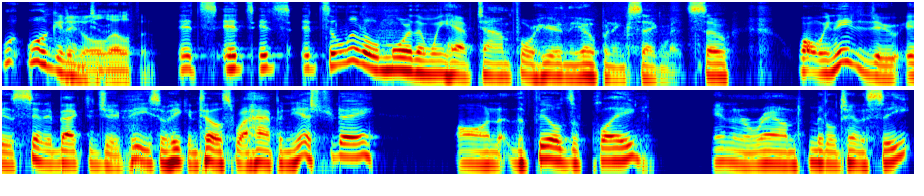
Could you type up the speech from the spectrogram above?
We'll, we'll get Big into old it. elephant. it's it's it's it's a little more than we have time for here in the opening segment. So what we need to do is send it back to JP so he can tell us what happened yesterday on the fields of play in and around Middle Tennessee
